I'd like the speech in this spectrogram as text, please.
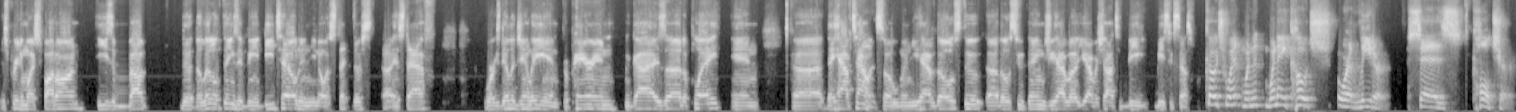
is pretty much spot on. He's about the, the little things that being detailed, and you know, his, uh, his staff works diligently in preparing the guys uh, to play, and uh, they have talent. So when you have those two uh, those two things, you have a you have a shot to be be successful. Coach, when when when a coach or a leader says culture,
